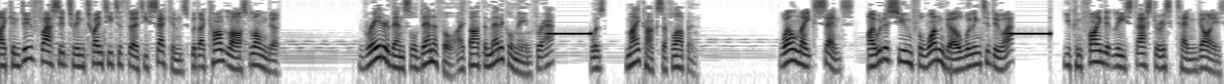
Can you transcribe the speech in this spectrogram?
I can do flaccid to in 20 to 30 seconds but I can't last longer. Greater than sildenafil I thought the medical name for was mycoxaflopin. Well makes sense, I would assume for one girl willing to do a you can find at least asterisk 10 guys.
